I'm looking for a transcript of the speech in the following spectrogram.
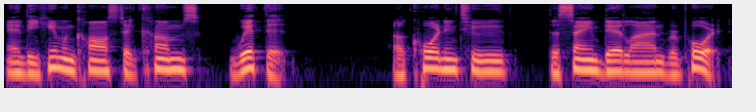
and the human cost that comes with it, according to the same deadline report.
